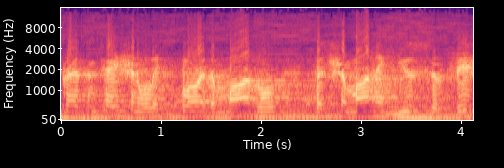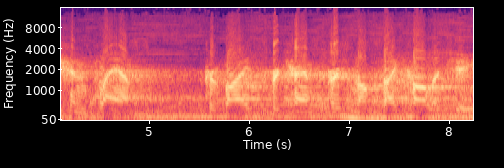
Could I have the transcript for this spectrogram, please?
presentation will explore the model that shamanic use of vision plants provides for transpersonal psychology,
